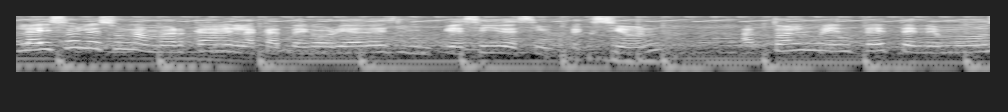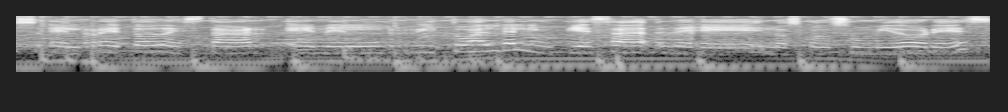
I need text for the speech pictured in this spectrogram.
Lysol es una marca en la categoría de limpieza y desinfección. Actualmente tenemos el reto de estar en el ritual de limpieza de los consumidores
